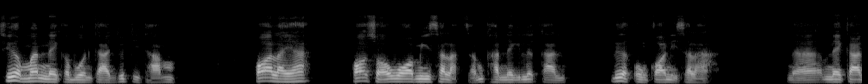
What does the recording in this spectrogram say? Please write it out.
เชื่อมั่นในกระบวนการยุติธรรม เพราะอะไรฮะเพราะสวมีสลักสำคัญในเรื่องการเลือกองค์กรอิสระนะในการ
